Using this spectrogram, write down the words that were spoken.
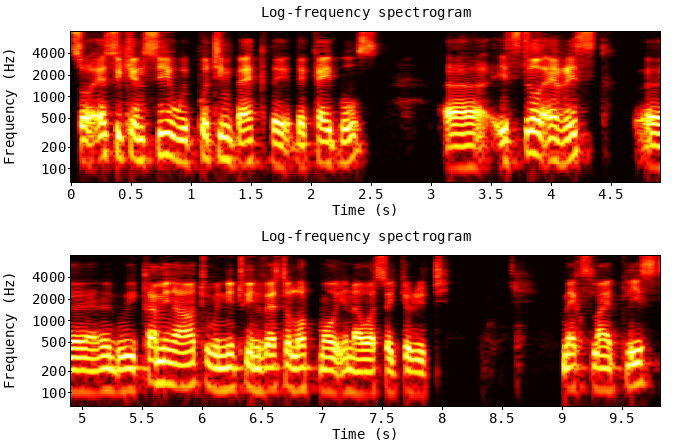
So as you can see, we're putting back the, the cables. Uh, it's still a risk, uh, and we're coming out. We need to invest a lot more in our security. Next slide, please.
